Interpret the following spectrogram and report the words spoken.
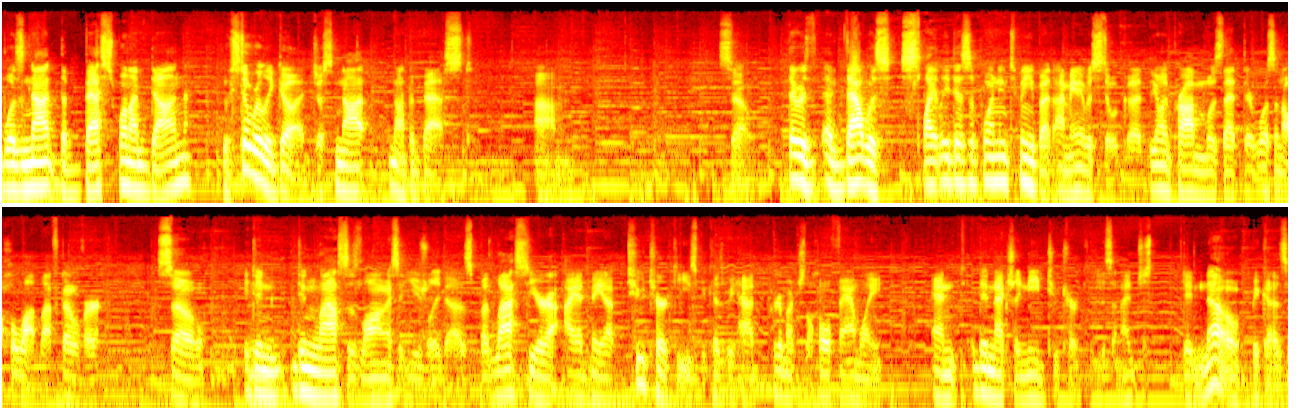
was not the best one I've done. It was still really good, just not not the best. Um, so there was uh, that was slightly disappointing to me, but I mean it was still good. The only problem was that there wasn't a whole lot left over, so it didn't didn't last as long as it usually does. But last year I had made up two turkeys because we had pretty much the whole family, and didn't actually need two turkeys, and I just didn't know because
